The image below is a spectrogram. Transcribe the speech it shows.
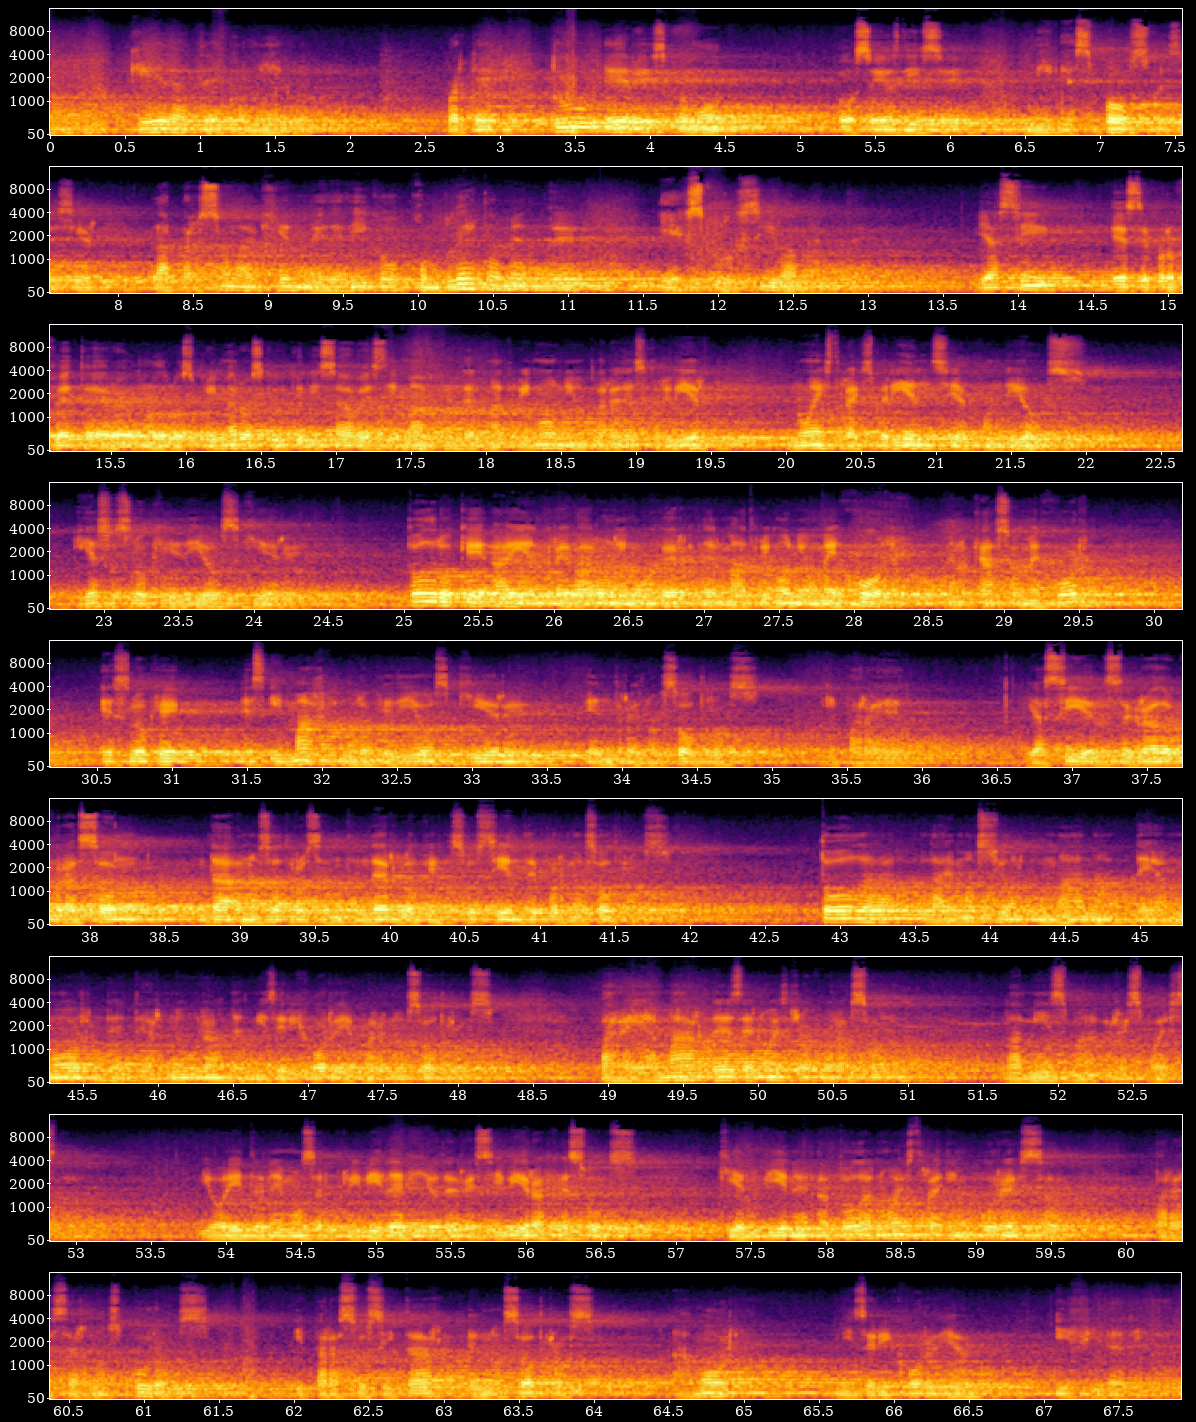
quédate conmigo. Porque tú eres, como Oseas dice, mi esposo, es decir, la persona a quien me dedico completamente y exclusivamente. Y así ese profeta era uno de los primeros que utilizaba esta imagen del matrimonio para describir nuestra experiencia con Dios. Y eso es lo que Dios quiere. Todo lo que hay entre varón y mujer en el matrimonio mejor, en el caso mejor, es lo que es imagen de lo que Dios quiere entre nosotros y para Él. Y así el Sagrado Corazón da a nosotros entender lo que Jesús siente por nosotros. Toda la emoción humana de amor, de ternura, de misericordia para nosotros, para llamar desde nuestro corazón la misma respuesta. Y hoy tenemos el privilegio de recibir a Jesús, quien viene a toda nuestra impureza para hacernos puros y para suscitar en nosotros amor misericordia y fidelidad.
